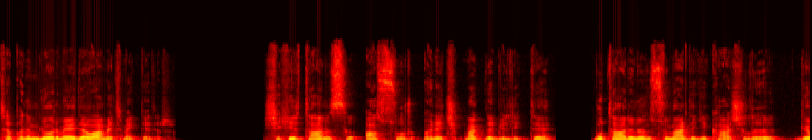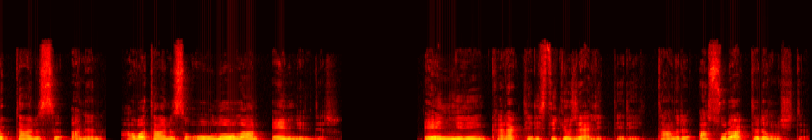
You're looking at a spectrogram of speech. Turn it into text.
tapınım görmeye devam etmektedir. Şehir tanrısı Assur öne çıkmakla birlikte bu tanrının Sümer'deki karşılığı gök tanrısı An'ın hava tanrısı oğlu olan Enlil'dir. Enlil'in karakteristik özellikleri Tanrı Assur'a aktarılmıştı.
